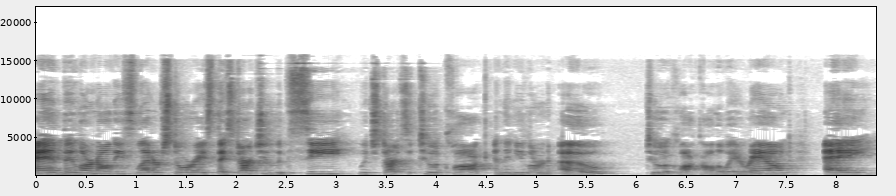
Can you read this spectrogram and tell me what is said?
And they learn all these letter stories. They start you with C, which starts at two o'clock. And then you learn O, two o'clock all the way around. A,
